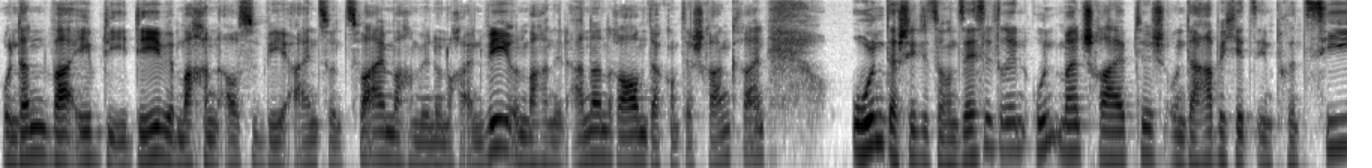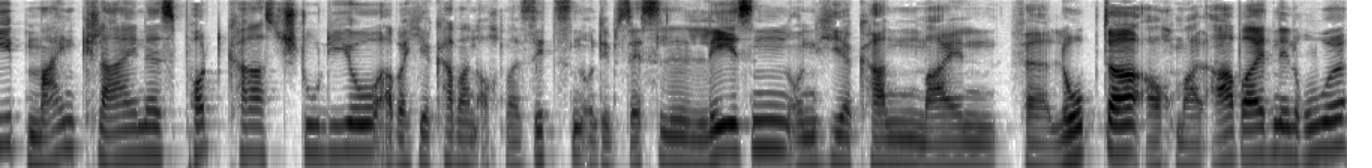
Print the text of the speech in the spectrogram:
Und dann war eben die Idee, wir machen aus W1 und 2, machen wir nur noch ein W und machen den anderen Raum, da kommt der Schrank rein. Und da steht jetzt noch ein Sessel drin und mein Schreibtisch und da habe ich jetzt im Prinzip mein kleines Podcast-Studio, aber hier kann man auch mal sitzen und im Sessel lesen und hier kann mein Verlobter auch mal arbeiten in Ruhe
